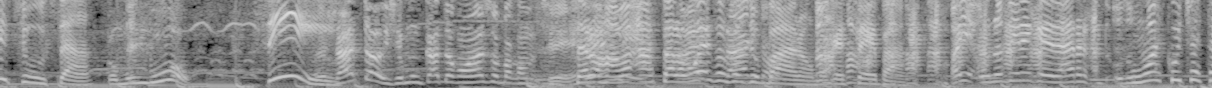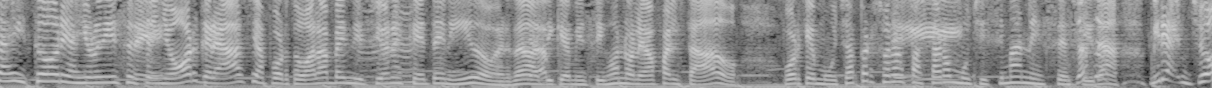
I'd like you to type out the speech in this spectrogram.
lechuza? como un búho. Sí. Exacto, hicimos un caldo con eso para comer. Sí. Se los hasta los huesos se chuparon, para que sepa. Oye, uno tiene que dar, uno escucha estas historias y uno dice, Sí. Señor, gracias por todas las bendiciones que he tenido, ¿verdad? Yep. Y que a mis hijos no le ha faltado. Porque muchas personas Sí. pasaron muchísima necesidad. Mira, yo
